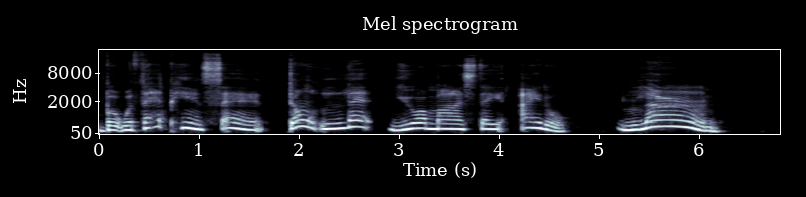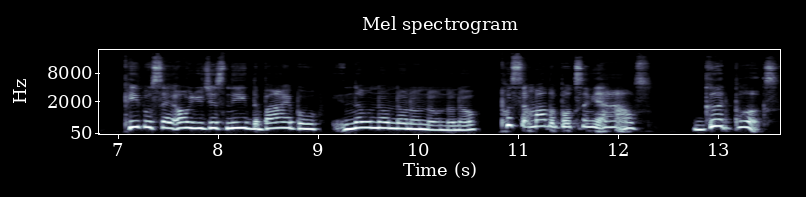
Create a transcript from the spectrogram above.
But with that being said, don't let your mind stay idle. Learn. People say, oh, you just need the Bible. No, no, no, no, no, no, no. Put some other books in your house good books.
